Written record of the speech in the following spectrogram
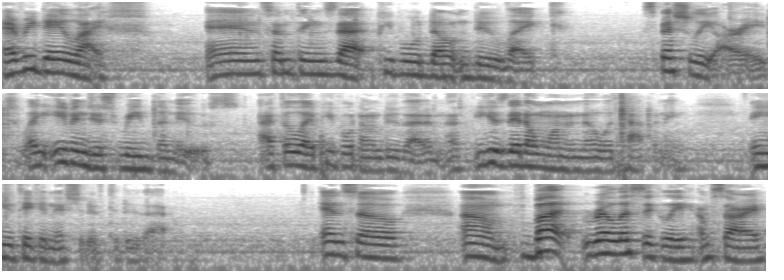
everyday life and some things that people don't do like especially our age. Like even just read the news. I feel like people don't do that enough because they don't want to know what's happening, and you take initiative to do that. And so, um, but realistically, I'm sorry,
